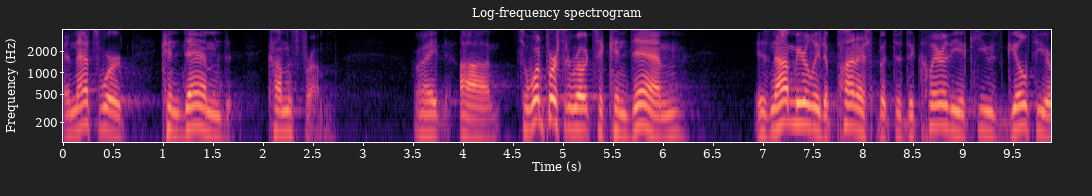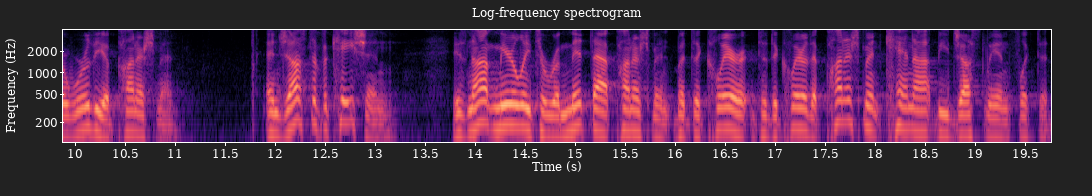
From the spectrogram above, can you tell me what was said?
And that's where condemned comes from right? Uh, so one person wrote to condemn is not merely to punish, but to declare the accused guilty or worthy of punishment. And justification is not merely to remit that punishment, but declare, to declare that punishment cannot be justly inflicted.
